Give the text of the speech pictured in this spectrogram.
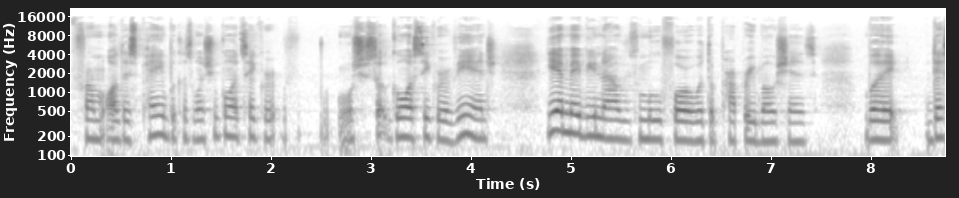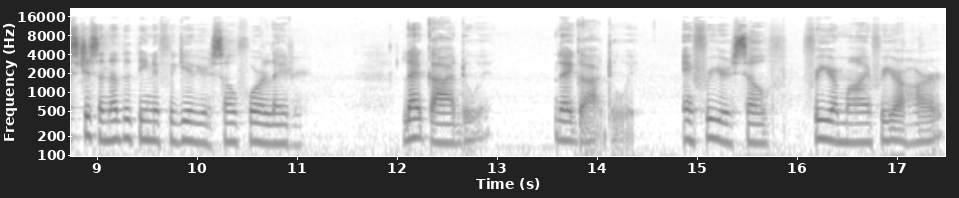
from all this pain because once you go and take once you go and seek revenge, yeah, maybe now you can move forward with the proper emotions, but that's just another thing to forgive yourself for later. Let God do it. Let God do it. And free yourself, free your mind, free your heart,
